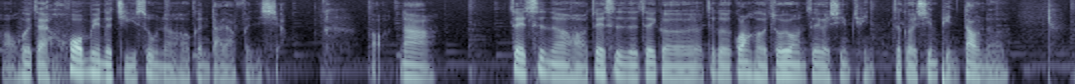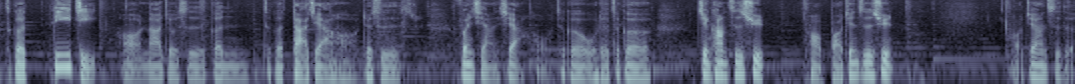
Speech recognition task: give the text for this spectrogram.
好会在后面的集数呢，哈跟大家分享。好，那这次呢，哈这次的这个这个光合作用这个新频这个新频道呢，这个。第一集哦，那就是跟这个大家哈，就是分享一下哦，这个我的这个健康资讯，好保健资讯，哦这样子的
